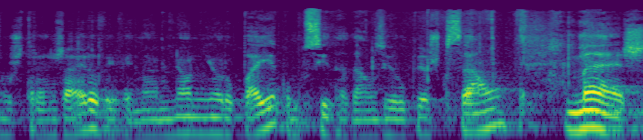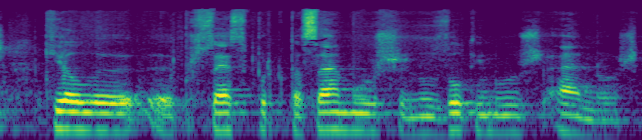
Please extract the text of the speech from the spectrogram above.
no estrangeiro, vivem na União Europeia, como cidadãos europeus que são, mas aquele eh, processo por que passamos nos últimos anos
